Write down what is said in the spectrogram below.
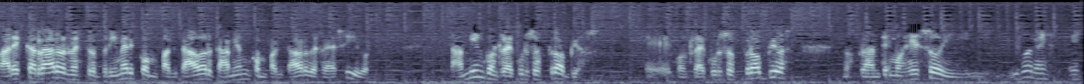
parezca raro, nuestro primer compactador, camión compactador de residuos, también con recursos propios. Eh, con recursos propios nos planteemos eso y, bueno, es,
